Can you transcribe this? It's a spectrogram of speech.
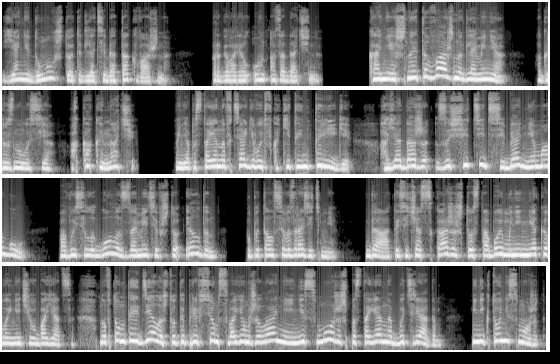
«Я не думал, что это для тебя так важно», — проговорил он озадаченно. «Конечно, это важно для меня», — огрызнулась я. «А как иначе? Меня постоянно втягивают в какие-то интриги, а я даже защитить себя не могу», — повысила голос, заметив, что Элден попытался возразить мне. Да, ты сейчас скажешь, что с тобой мне некого и нечего бояться. Но в том-то и дело, что ты при всем своем желании не сможешь постоянно быть рядом. И никто не сможет.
